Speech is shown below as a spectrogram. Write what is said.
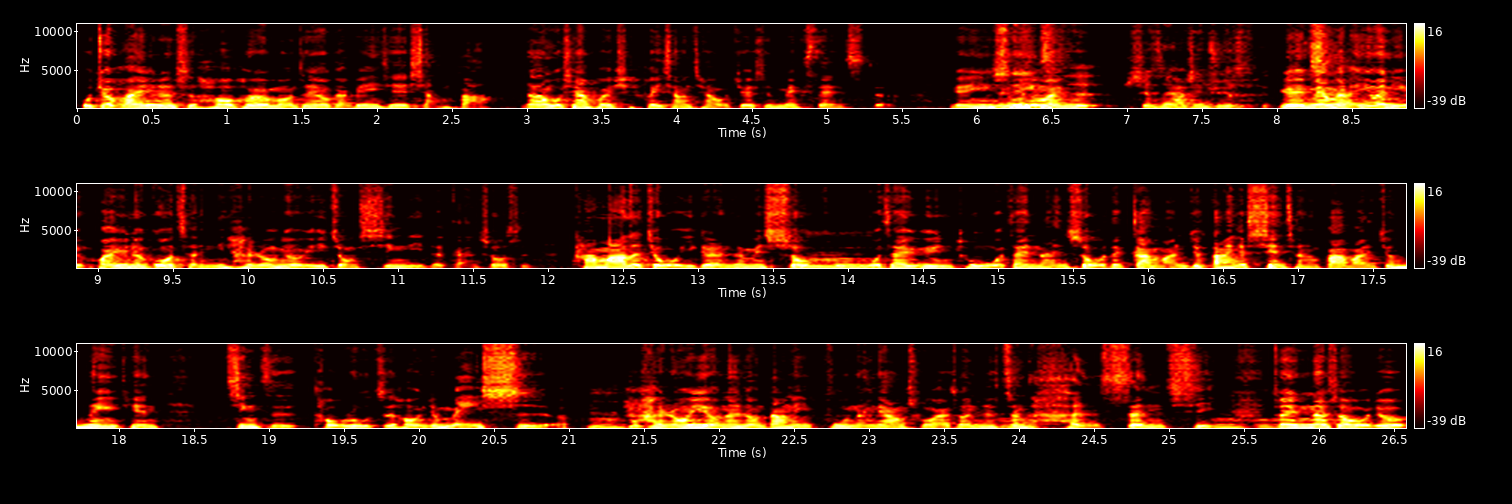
我觉得怀孕的时候荷尔蒙真的有改变一些想法。但我现在回回想起来，我觉得是 make sense 的。原因是因为先生要进去，原因没有没有，因为你怀孕的过程，你很容易有一种心理的感受是他妈的，就我一个人在那边受苦，嗯我在孕吐，我在难受，我在干嘛？你就当一个现成的爸爸，你就那一天精子投入之后，你就没事了。嗯他很容易有那种，当你负能量出来的时候，你就真的很生气。所以那时候我就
